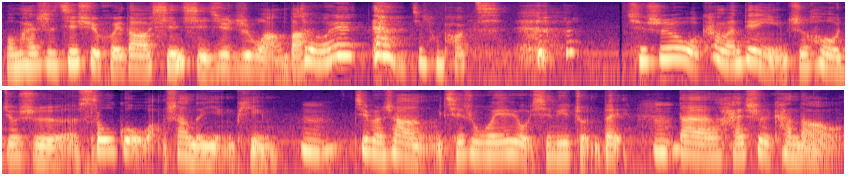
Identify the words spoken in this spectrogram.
我们还是继续回到新喜剧之王吧对，。我也 经常跑题。其实我看完电影之后，就是搜过网上的影评，嗯，基本上其实我也有心理准备，嗯，但还是看到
